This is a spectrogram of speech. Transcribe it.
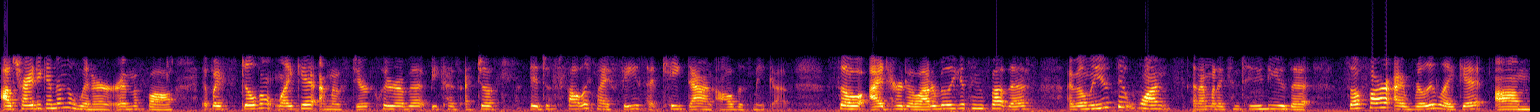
I'll try it again in the winter or in the fall. If I still don't like it, I'm going to steer clear of it because I just it just felt like my face had caked on all this makeup. So I'd heard a lot of really good things about this. I've only used it once, and I'm going to continue to use it. So far, I really like it. Um,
